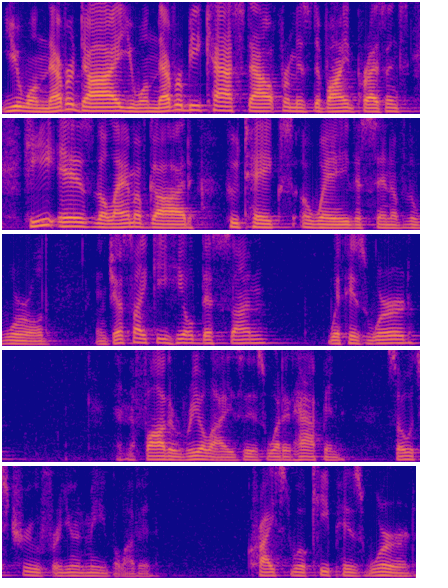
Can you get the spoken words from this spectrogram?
You will never die. You will never be cast out from his divine presence. He is the Lamb of God who takes away the sin of the world. And just like he healed this son with his word, and the Father realizes what had happened, so it's true for you and me, beloved. Christ will keep his word.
